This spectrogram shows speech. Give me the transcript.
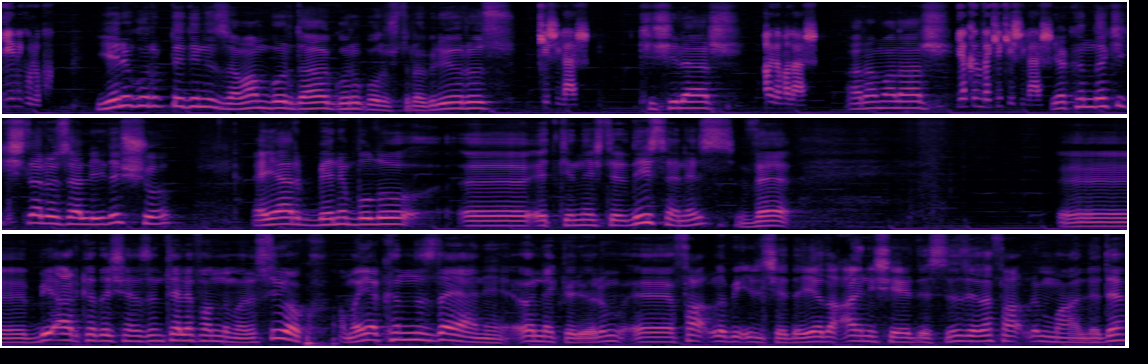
Yeni grup. Yeni grup dediğiniz zaman burada grup oluşturabiliyoruz. Kişiler. Kişiler, Aramalar. aramalar, Yakındaki kişiler. Yakındaki kişiler özelliği de şu. Eğer beni bulu e, etkinleştirdiyseniz ve e, bir arkadaşınızın telefon numarası yok ama yakınınızda yani örnek veriyorum e, farklı bir ilçede ya da aynı şehirdesiniz ya da farklı bir mahallede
